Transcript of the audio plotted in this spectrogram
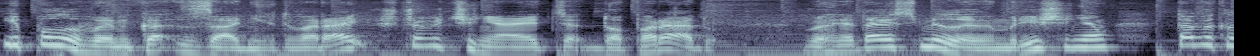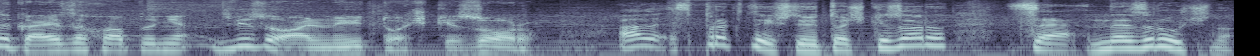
і половинка задніх дверей, що відчиняється допереду. Виглядає сміливим рішенням та викликає захоплення з візуальної точки зору. Але з практичної точки зору це незручно.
